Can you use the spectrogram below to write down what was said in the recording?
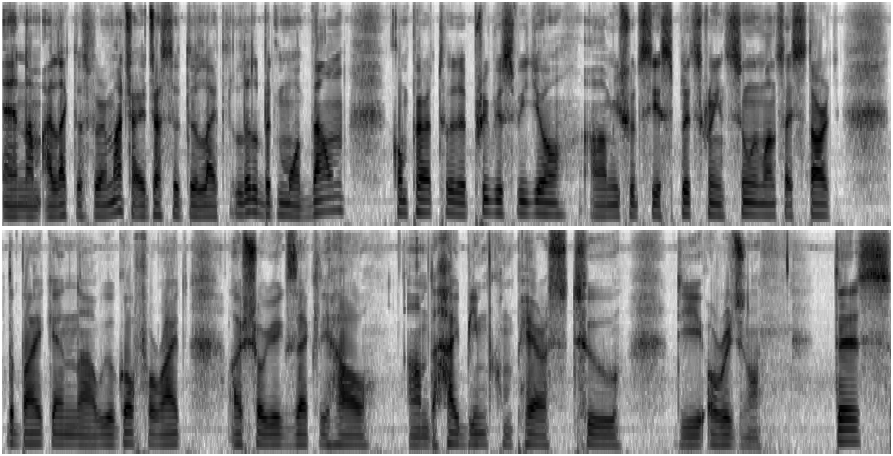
And um, I like this very much. I adjusted the light a little bit more down compared to the previous video. Um, you should see a split screen soon once I start the bike and uh, we'll go for a ride. I'll show you exactly how um, the high beam compares to the original. This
